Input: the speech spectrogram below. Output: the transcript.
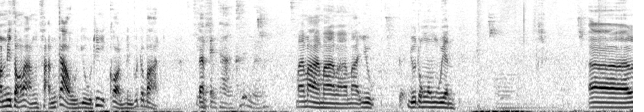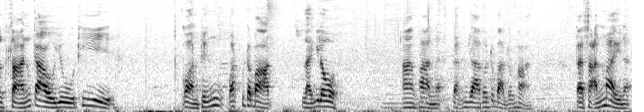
มันมีสองหลังศาลเก่าอยู่ที่ก่อนถึงพุทธบาท ที่แต่มันเป็นทางขึ้นเหมือนมามามามามาอยู่อยู่ตรงวงเวียนเอ่อศาลเก่าอยู่ที่ก่อนถึงวัดพุทธบาทหลายกิโล ทางผ่านน่ะจากยาพุทธบาทตรงผ่าน แต่ศาลใหม่น่ะ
